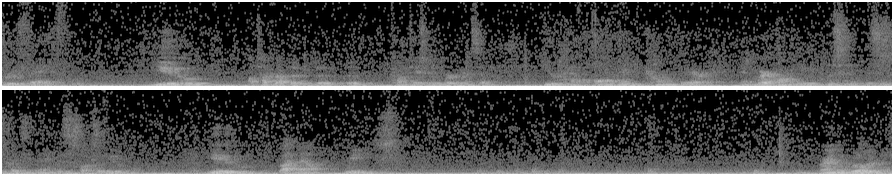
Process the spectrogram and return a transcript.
through faith, you, I'll talk about the, the, the connotation of the verb in a second. You have already come there. And where are you? Listen, this is the crazy thing. This is what's so beautiful. You, right now, we, are in the wilderness.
